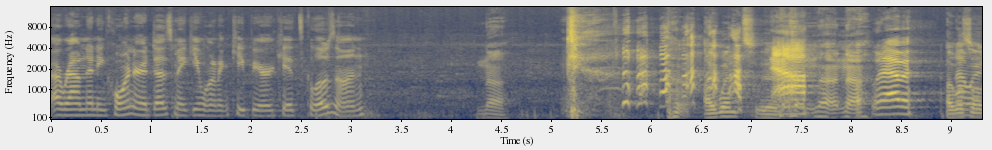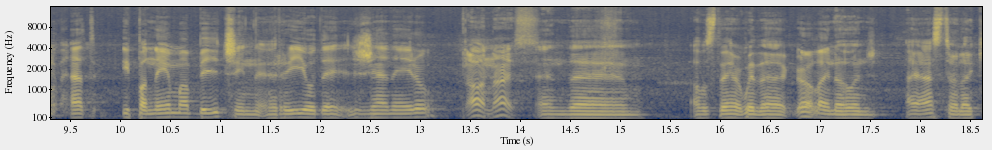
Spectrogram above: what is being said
around any corner. It does make you want to keep your kids' clothes on. Nah, I went to. nah, nah. Whatever. I was on, at Ipanema Beach in Rio de Janeiro, Oh, nice. and um, I was there with a girl I know, and I asked her like,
